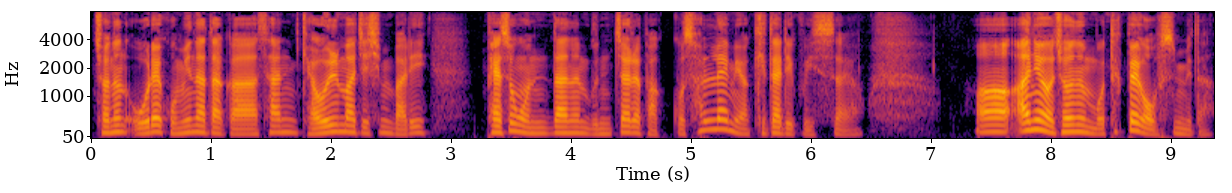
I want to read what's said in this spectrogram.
저는 오래 고민하다가 산 겨울맞이 신발이 배송 온다는 문자를 받고 설레며 기다리고 있어요. 어, 아니요. 저는 뭐 택배가 없습니다.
